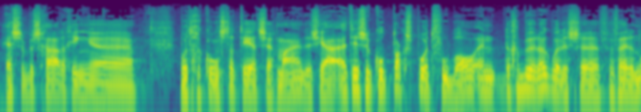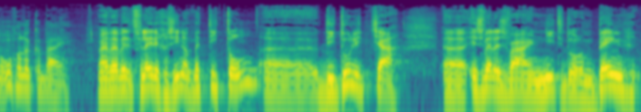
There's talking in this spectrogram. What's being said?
hersenbeschadiging eh, wordt geconstateerd, zeg maar. Dus ja, het is een contactsportvoetbal. En er gebeuren ook wel eens eh, vervelende ongelukken bij. Maar we hebben in het verleden gezien, ook met Titon. die eh, is weliswaar niet door een been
